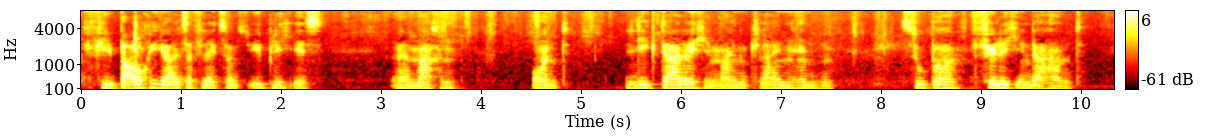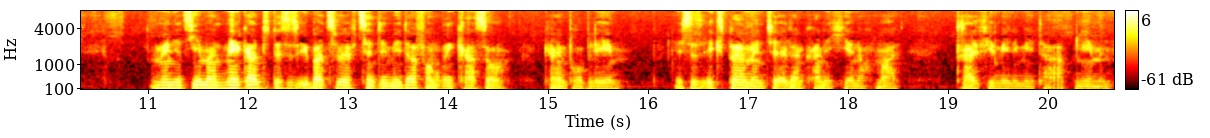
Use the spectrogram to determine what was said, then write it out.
viel bauchiger, als er vielleicht sonst üblich ist, äh, machen und liegt dadurch in meinen kleinen Händen super füllig in der Hand. Und wenn jetzt jemand meckert, das ist über 12 cm vom Ricasso, kein Problem. Ist es experimentell, dann kann ich hier nochmal 3-4 mm abnehmen.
